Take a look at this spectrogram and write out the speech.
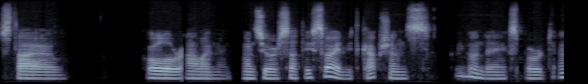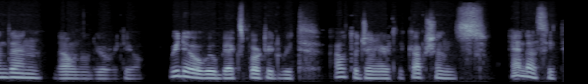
style, color alignment. Once you are satisfied with captions, click on the export and then download your video. Video will be exported with auto-generated captions and that's it.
